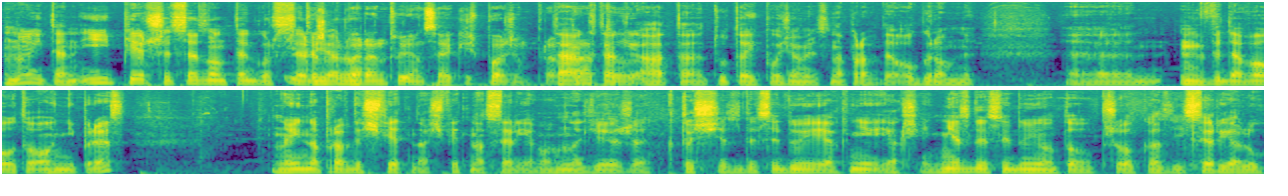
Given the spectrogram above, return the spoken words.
No i ten, i pierwszy sezon tego serialu. I też gwarantujący jakiś poziom, prawda? Tak, tak, a ta, tutaj poziom jest naprawdę ogromny. Wydawało to Onipress. No i naprawdę świetna, świetna seria. Mam nadzieję, że ktoś się zdecyduje. Jak, nie, jak się nie zdecydują, to przy okazji serialu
